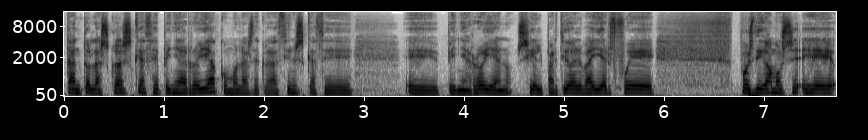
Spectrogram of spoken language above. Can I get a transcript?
tanto las cosas que hace Peñarroya como las declaraciones que hace eh, Peñarroya. ¿no? Si el partido del Bayern fue pues digamos, eh,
